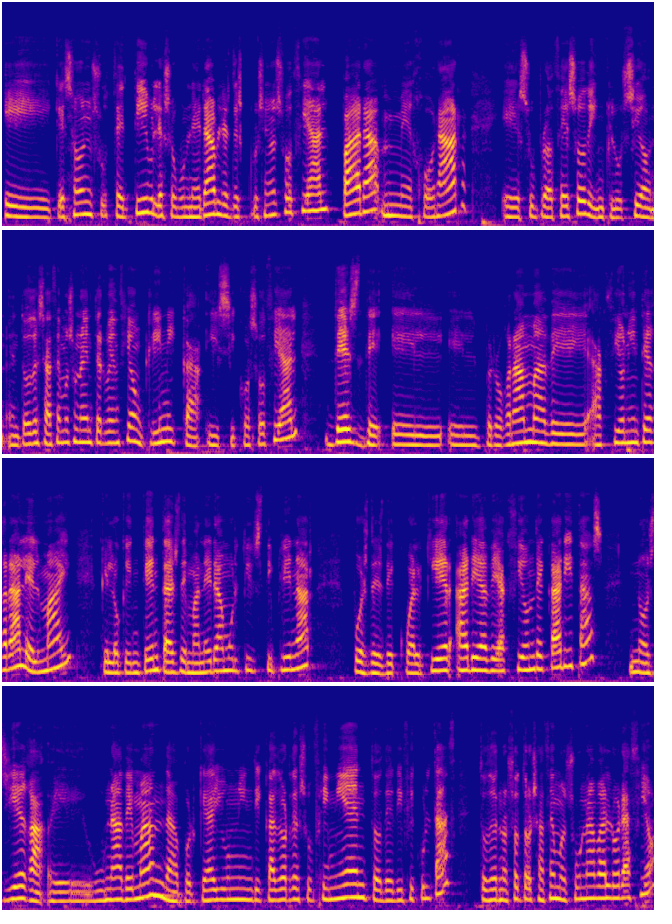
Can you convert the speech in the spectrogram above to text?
que son susceptibles o vulnerables de exclusión social para mejorar su proceso de inclusión. Entonces hacemos una intervención clínica y psicosocial desde el, el programa de acción integral, el MAI, que lo que intenta es de manera multidisciplinar, pues desde cualquier área de acción de Cáritas nos llega eh, una demanda porque hay un indicador de sufrimiento, de dificultad, entonces nosotros hacemos una valoración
